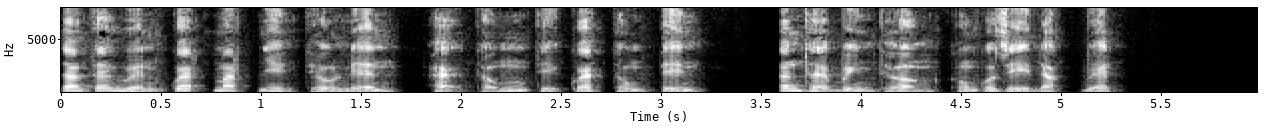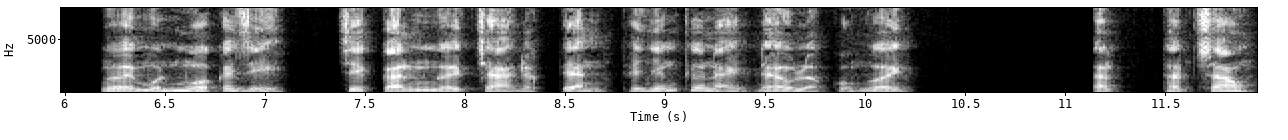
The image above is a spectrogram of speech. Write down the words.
Giang Thái Huyền quét mắt nhìn thiếu niên, hệ thống thì quét thông tin, thân thể bình thường không có gì đặc biệt. Người muốn mua cái gì, chỉ cần người trả được tiền thì những thứ này đều là của ngươi. Thật, thật sao?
